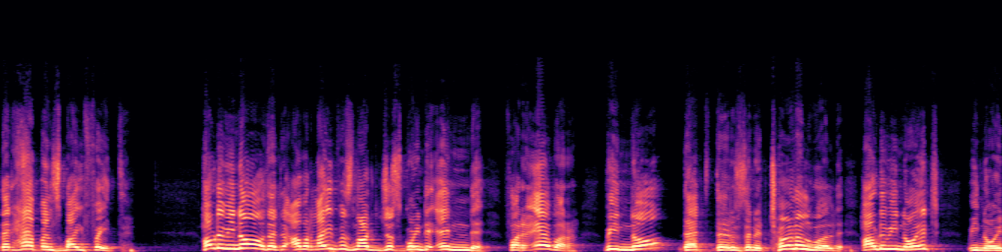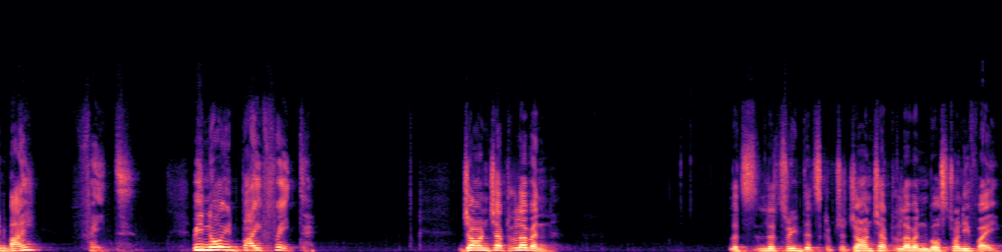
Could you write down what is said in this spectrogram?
That happens by faith. How do we know that our life is not just going to end forever? We know that there is an eternal world. How do we know it? We know it by faith. We know it by faith. John chapter 11. Let's, let's read that scripture. John chapter 11, verse 25.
